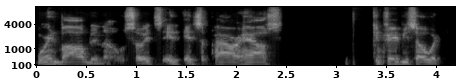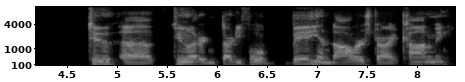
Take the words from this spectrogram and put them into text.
we're involved in those. So it's it, it's a powerhouse contributes over two uh, two hundred and thirty four billion dollars to our economy,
